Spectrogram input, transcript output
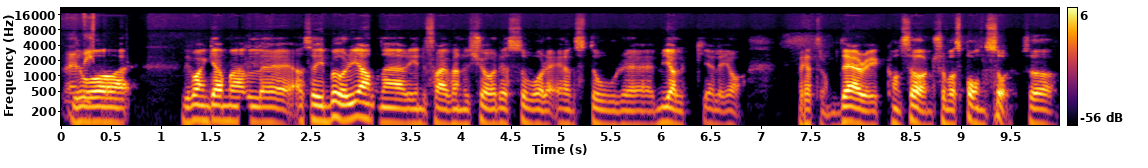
det var, det var en gammal, eh, alltså i början när Indy 500 kördes så var det en stor eh, mjölk, eller ja, vad heter de, Dairy-koncern som var sponsor. Så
